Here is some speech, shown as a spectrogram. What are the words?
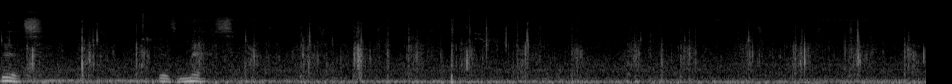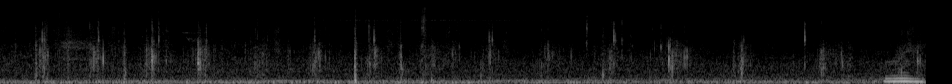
This is a mess. Man.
